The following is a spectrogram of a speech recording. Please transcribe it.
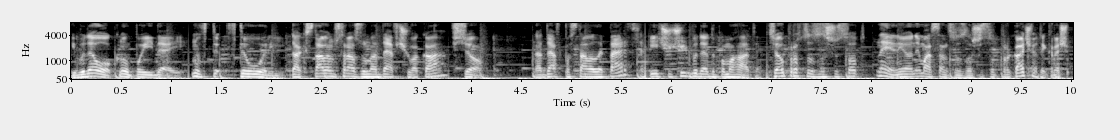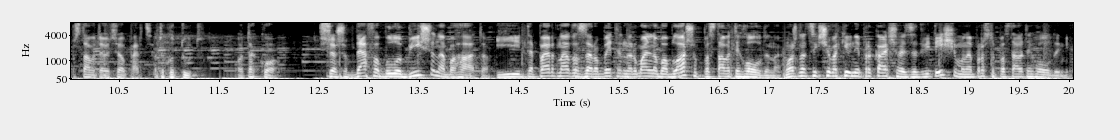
І буде ок. Ну, по ідеї. Ну, в, те- в теорії. Так, ставимо сразу на деф чувака. Все. На деф поставили перця, який чуть-чуть буде допомагати. Цього просто за 600. Не, його нема сенсу за 600 прокачувати, краще поставити оцього перця. Отако тут. Отако. Все. Щоб дефа було більше набагато. І тепер треба заробити нормально бабла, щоб поставити голдена. Можна цих чуваків не прокачувати за 2000, можна просто поставити голденів.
